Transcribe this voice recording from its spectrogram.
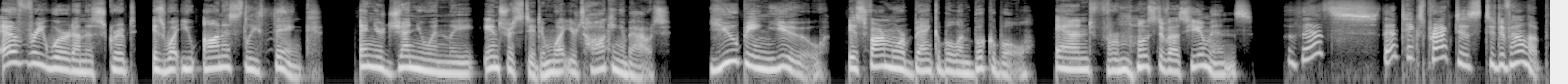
every word on the script is what you honestly think, and you're genuinely interested in what you're talking about, you being you is far more bankable and bookable. And for most of us humans, that's that takes practice to develop,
